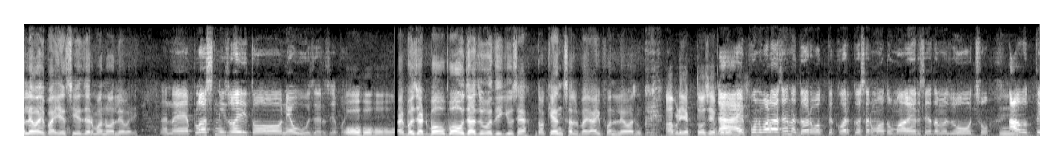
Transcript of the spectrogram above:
લેવાય ભાઈ એસી હજારમાં ન લેવાય. અને પ્લસની જોઈ તો નેવું હજાર છે ઓહો હો હો. બજેટ બહુ બહુ જાજુ વધી ગયું છે. તો કેન્સલ ભાઈ આઈફોન લેવાનું. આપણે એક તો છે આઈફોન વાળા છે ને દર વખતે કરકસરમાં તો માહેર છે તમે જોવો છો. આ વખતે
